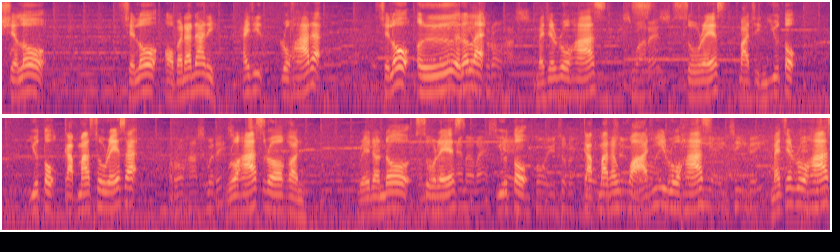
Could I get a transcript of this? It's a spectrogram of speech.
เชโลเชโลออกไปด้านหน้าดิให้ที่โรฮาร์ดอะเชโลเออนั่นแหละแมเทโรฮาร์สซูเรสมาถึงยูโตะยูโตะกลับมาซูเรสอะโรฮาสรอก่อน เรดอนโดซูเรสยูโตะกลับมาทางขวาที่โรฮาสแมเจโรฮัส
